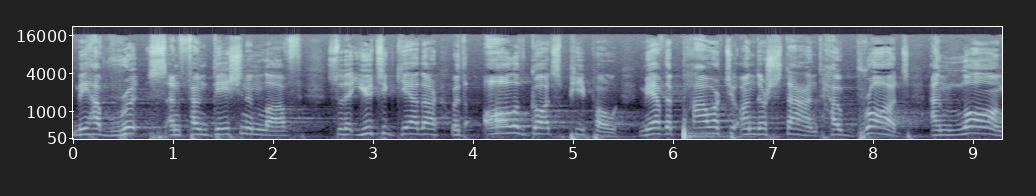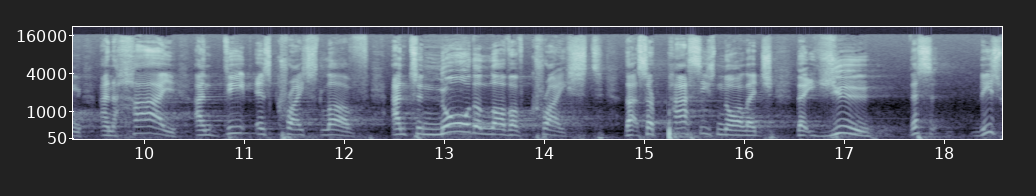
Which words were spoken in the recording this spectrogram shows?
may have roots and foundation in love so that you, together with all of God's people, may have the power to understand how broad and long and high and deep is Christ's love, and to know the love of Christ that surpasses knowledge that you, this, these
